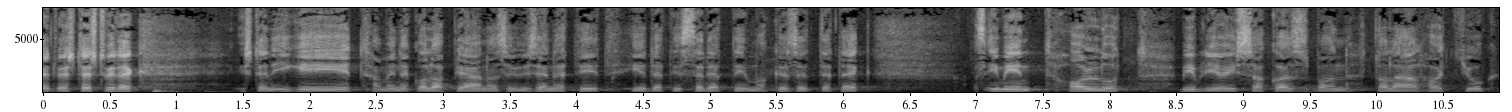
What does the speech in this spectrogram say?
Kedves testvérek, Isten igéjét, amelynek alapján az ő üzenetét hirdetni szeretném a közöttetek, az imént hallott bibliai szakaszban találhatjuk,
